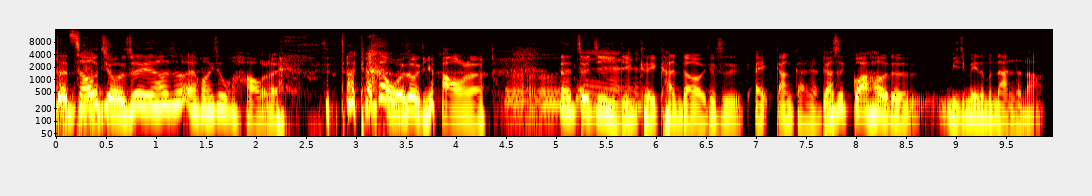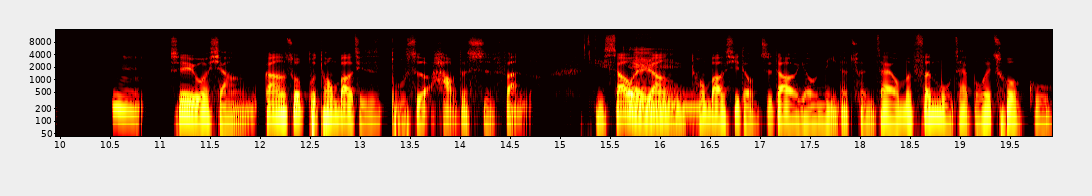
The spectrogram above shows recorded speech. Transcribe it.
等超久。所以他说：“哎，黄医师，我好了。” 他看到我的时候已经好了，但最近已经可以看到，就是哎，刚感染，表示挂号的已经没那么难了啦。嗯，所以我想，刚刚说不通报其实不是好的示范了。你稍微让通报系统知道有你的存在，我们分母才不会错估。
